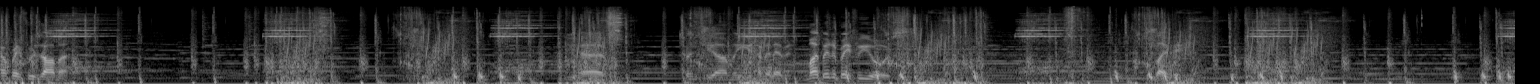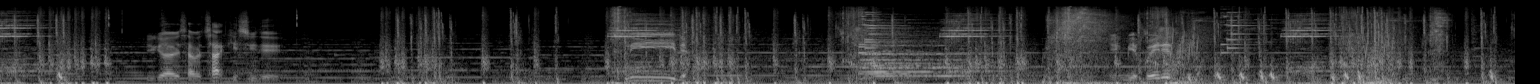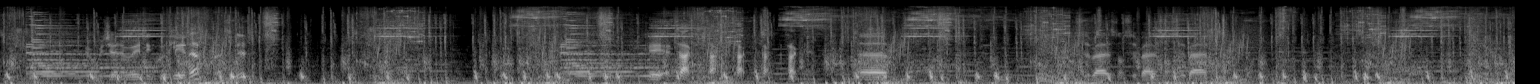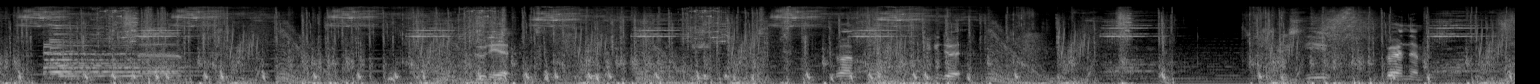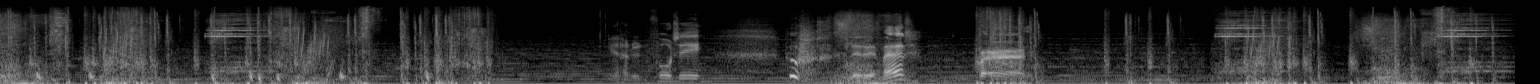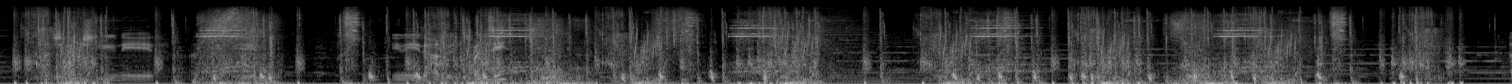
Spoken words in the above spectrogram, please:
Can't break through his armor. You have 20 armor, you have 11. Might be able to break through yours. Slightly. You guys have attack? Yes you do. Lead! You can be upgraded.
